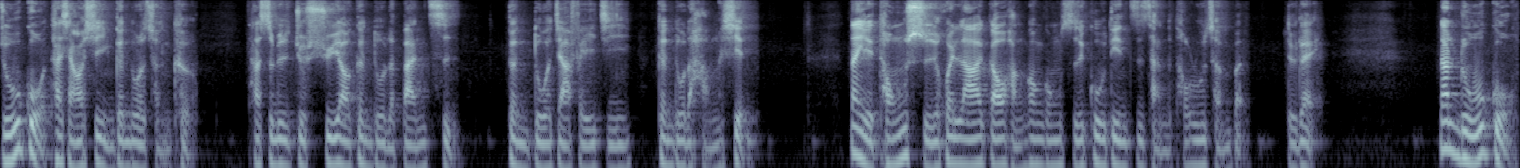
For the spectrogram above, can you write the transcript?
如果他想要吸引更多的乘客，它是不是就需要更多的班次、更多架飞机、更多的航线？那也同时会拉高航空公司固定资产的投入成本，对不对？那如果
